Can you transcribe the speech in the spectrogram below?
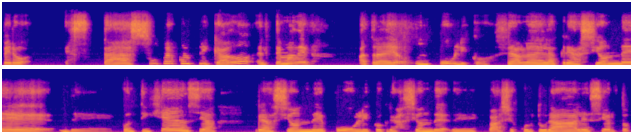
pero está súper complicado el tema de atraer un público. Se habla de la creación de, de contingencia, creación de público, creación de, espacios culturales, ¿cierto?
